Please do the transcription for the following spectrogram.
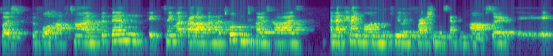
close before half time. But then it seemed like Brad Arthur had a talking to those guys and they came on and looked really fresh in the second half. So it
